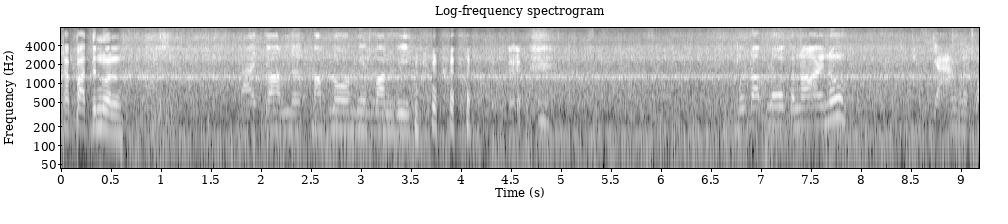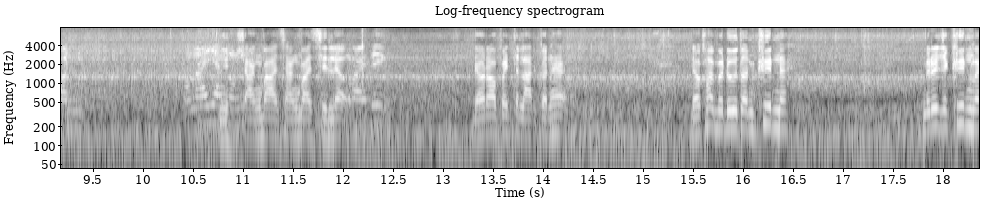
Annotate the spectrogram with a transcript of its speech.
ครับปัดตนวล đại cho được đập lô miền bòn vì một đập lô còn nói nữa chàng là con con này นี่ dân สร้างบ้านสร้างบ้านเสร็จแล้ว ngoài đi เดี๋ยวเราไปตลาดก่อนฮะ เดี๋ยวค่อยมาดูตอนขึ้นนะ ไม่รู้จะขึ้นไหม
